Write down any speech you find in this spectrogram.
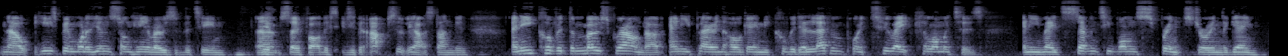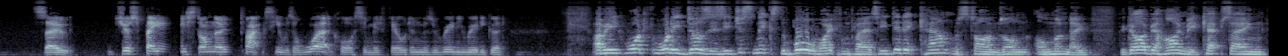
Now he's been one of the unsung heroes of the team um, Yeah. so far this season. He's been absolutely outstanding, and he covered the most ground out of any player in the whole game. He covered 11.28 kilometres, and he made 71 sprints during the game. So just based on those facts, he was a workhorse in midfield and was really, really good. I mean, what what he does is he just nicks the ball away from players. He did it countless times on, on Monday. The guy behind me kept saying,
